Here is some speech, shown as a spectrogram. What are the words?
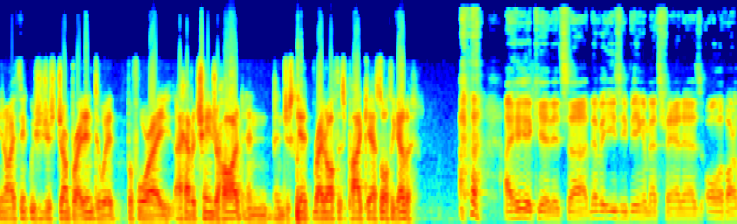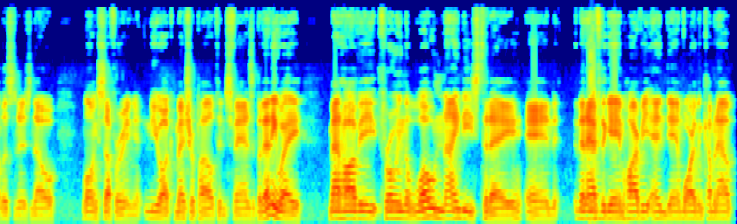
you know, I think we should just jump right into it before I, I have a change of heart and, and just get right off this podcast altogether. I hear you, kid. It's uh, never easy being a Mets fan, as all of our listeners know, long suffering New York Metropolitans fans. But anyway, Matt Harvey throwing the low 90s today, and then after the game, Harvey and Dan Warthen coming out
